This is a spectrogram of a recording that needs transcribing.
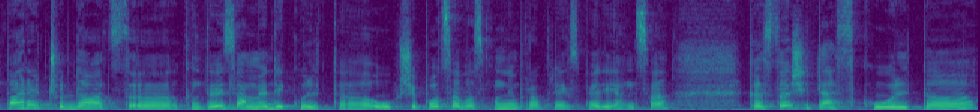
pare ciudat uh, când te uiți la medicul tău și pot să vă spun din proprie experiență că stă și te ascultă,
